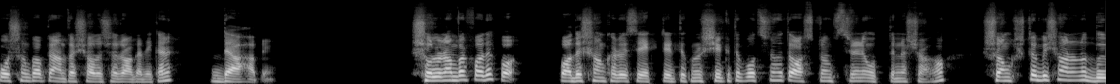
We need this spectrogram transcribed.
প্রশ্নপ্রাপ্ত আনসার সদস্যের অগ্রাধিকার দেওয়া হবে। ষোলো নম্বর পদে পদের সংখ্যা রয়েছে একটি। এতে কোনো শিক্ষিত প্রতিষ্ঠান হয়তো অষ্টম শ্রেণি উত্তীর্ণ সহ সংশ্লিষ্ট বিষয়ে অন্যান্য দুই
